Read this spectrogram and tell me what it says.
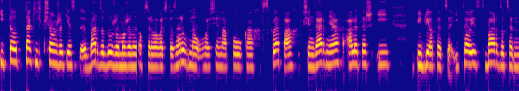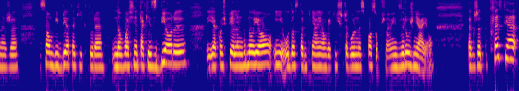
I to takich książek jest bardzo dużo. Możemy obserwować to zarówno właśnie na półkach w sklepach, w księgarniach, ale też i w bibliotece. I to jest bardzo cenne, że są biblioteki, które no właśnie takie zbiory jakoś pielęgnują i udostępniają w jakiś szczególny sposób, przynajmniej wyróżniają. Także kwestia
